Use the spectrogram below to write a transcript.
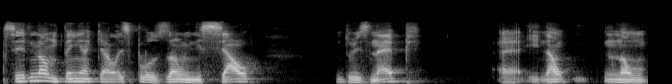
se ele não tem aquela explosão inicial do snap é, e não não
